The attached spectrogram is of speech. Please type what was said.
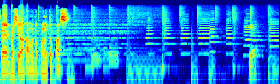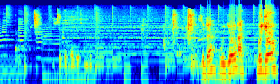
saya persilakan untuk menutup, Mas. Ya. Cukup aja sampai Sudah, Bu Jo. Eh, Bu Jo,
